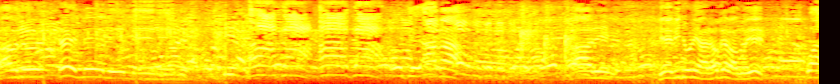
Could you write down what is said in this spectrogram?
ဘာလို့အေးလေလေလေလေအာကအာကโอเคအာကအာရီဒီဗီဒီယိုနေရတယ်ဟုတ်ကဲ့ပါကိုကြီးကွာ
